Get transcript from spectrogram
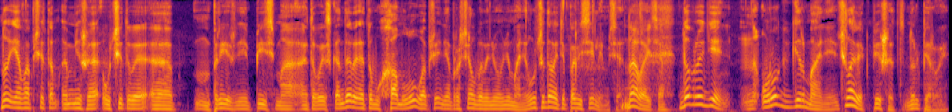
Ну, я вообще-то, э, Миша, учитывая э, прежние письма этого Искандера, этому хамлу вообще не обращал бы на него внимания. Лучше давайте повеселимся. Давайте. Добрый день. Урок в Германии. Человек пишет, 01.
